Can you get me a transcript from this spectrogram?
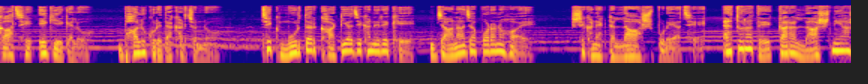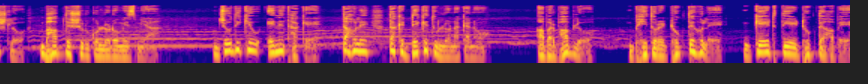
কাছে এগিয়ে গেল ভালো করে দেখার জন্য। ঠিক মূর্তার খাটিয়া যেখানে রেখে জানাজা পড়ানো হয়, সেখানে একটা লাশ পড়ে আছে। এত রাতে কারা লাশ নিয়ে আসলো ভাবতে শুরু করল রমিজ মিয়া। যদি কেউ এনে থাকে, তাহলে তাকে ডেকে তুলল না কেন? আবার ভাবল, ভিতরে ঢুকতে হলে গেট দিয়ে ঢুকতে হবে,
